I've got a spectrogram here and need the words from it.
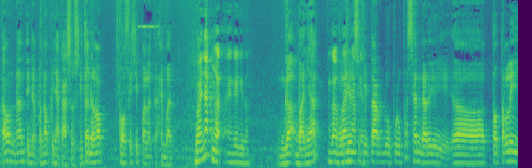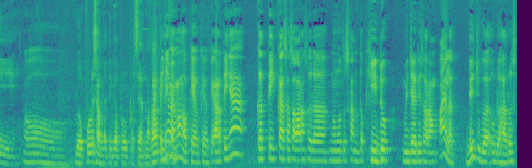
tahun dan tidak pernah punya kasus. Itu adalah profesi pilot yang hebat. Banyak nggak yang kayak gitu? Nggak banyak, Nggak mungkin banyak ya? sekitar 20% dari eh, totally Oh. 20 sampai 30%. Makanya Artinya ketika- memang oke oke oke. Artinya ketika seseorang sudah memutuskan untuk hidup menjadi seorang pilot, dia juga udah harus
